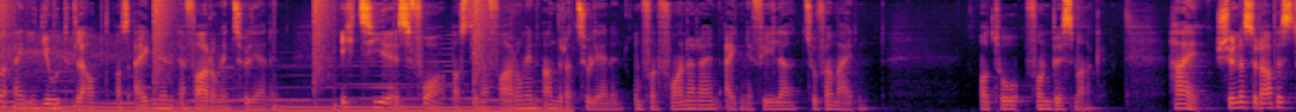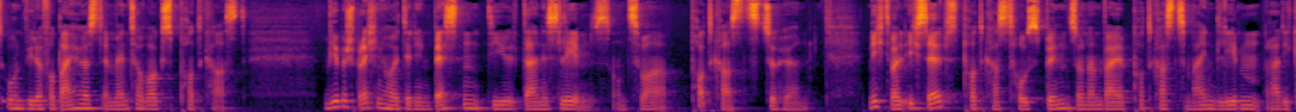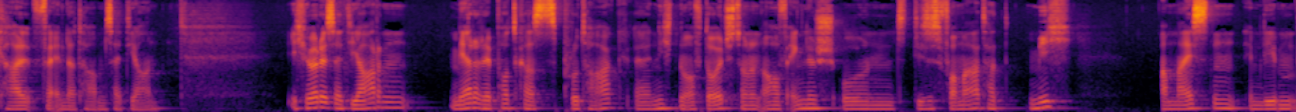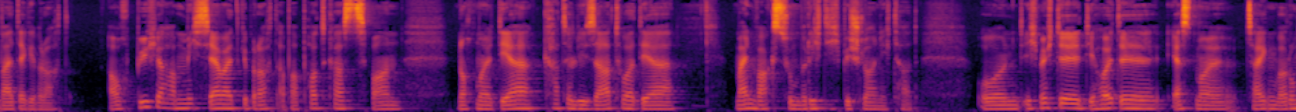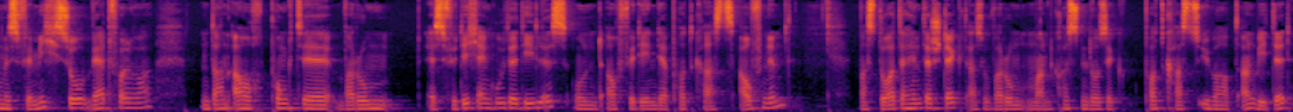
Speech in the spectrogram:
Nur ein Idiot glaubt, aus eigenen Erfahrungen zu lernen. Ich ziehe es vor, aus den Erfahrungen anderer zu lernen, um von vornherein eigene Fehler zu vermeiden. Otto von Bismarck. Hi, schön, dass du da bist und wieder vorbeihörst im Mentorbox Podcast. Wir besprechen heute den besten Deal deines Lebens, und zwar Podcasts zu hören. Nicht, weil ich selbst Podcast-Host bin, sondern weil Podcasts mein Leben radikal verändert haben seit Jahren. Ich höre seit Jahren mehrere Podcasts pro Tag, äh, nicht nur auf Deutsch, sondern auch auf Englisch und dieses Format hat mich am meisten im Leben weitergebracht. Auch Bücher haben mich sehr weit gebracht, aber Podcasts waren nochmal der Katalysator, der mein Wachstum richtig beschleunigt hat. Und ich möchte dir heute erstmal zeigen, warum es für mich so wertvoll war und dann auch Punkte, warum es für dich ein guter Deal ist und auch für den, der Podcasts aufnimmt, was dort dahinter steckt, also warum man kostenlose Podcasts überhaupt anbietet,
